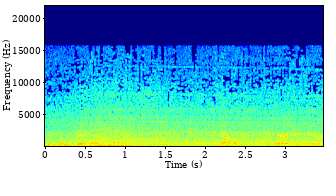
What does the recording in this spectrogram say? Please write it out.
Put a little bit in uh, cattle area here.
